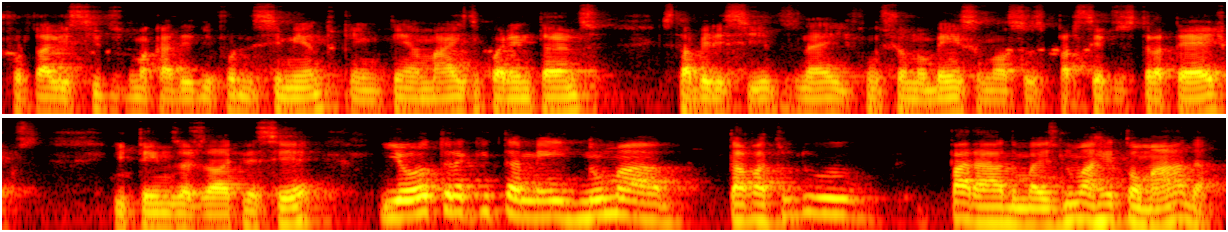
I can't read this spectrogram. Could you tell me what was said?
fortalecidos de uma cadeia de fornecimento, que a gente tem há mais de 40 anos, estabelecidos, né, e funcionam bem, são nossos parceiros estratégicos e tem nos ajudado a crescer. E outra é que também numa estava tudo parado, mas numa retomada,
